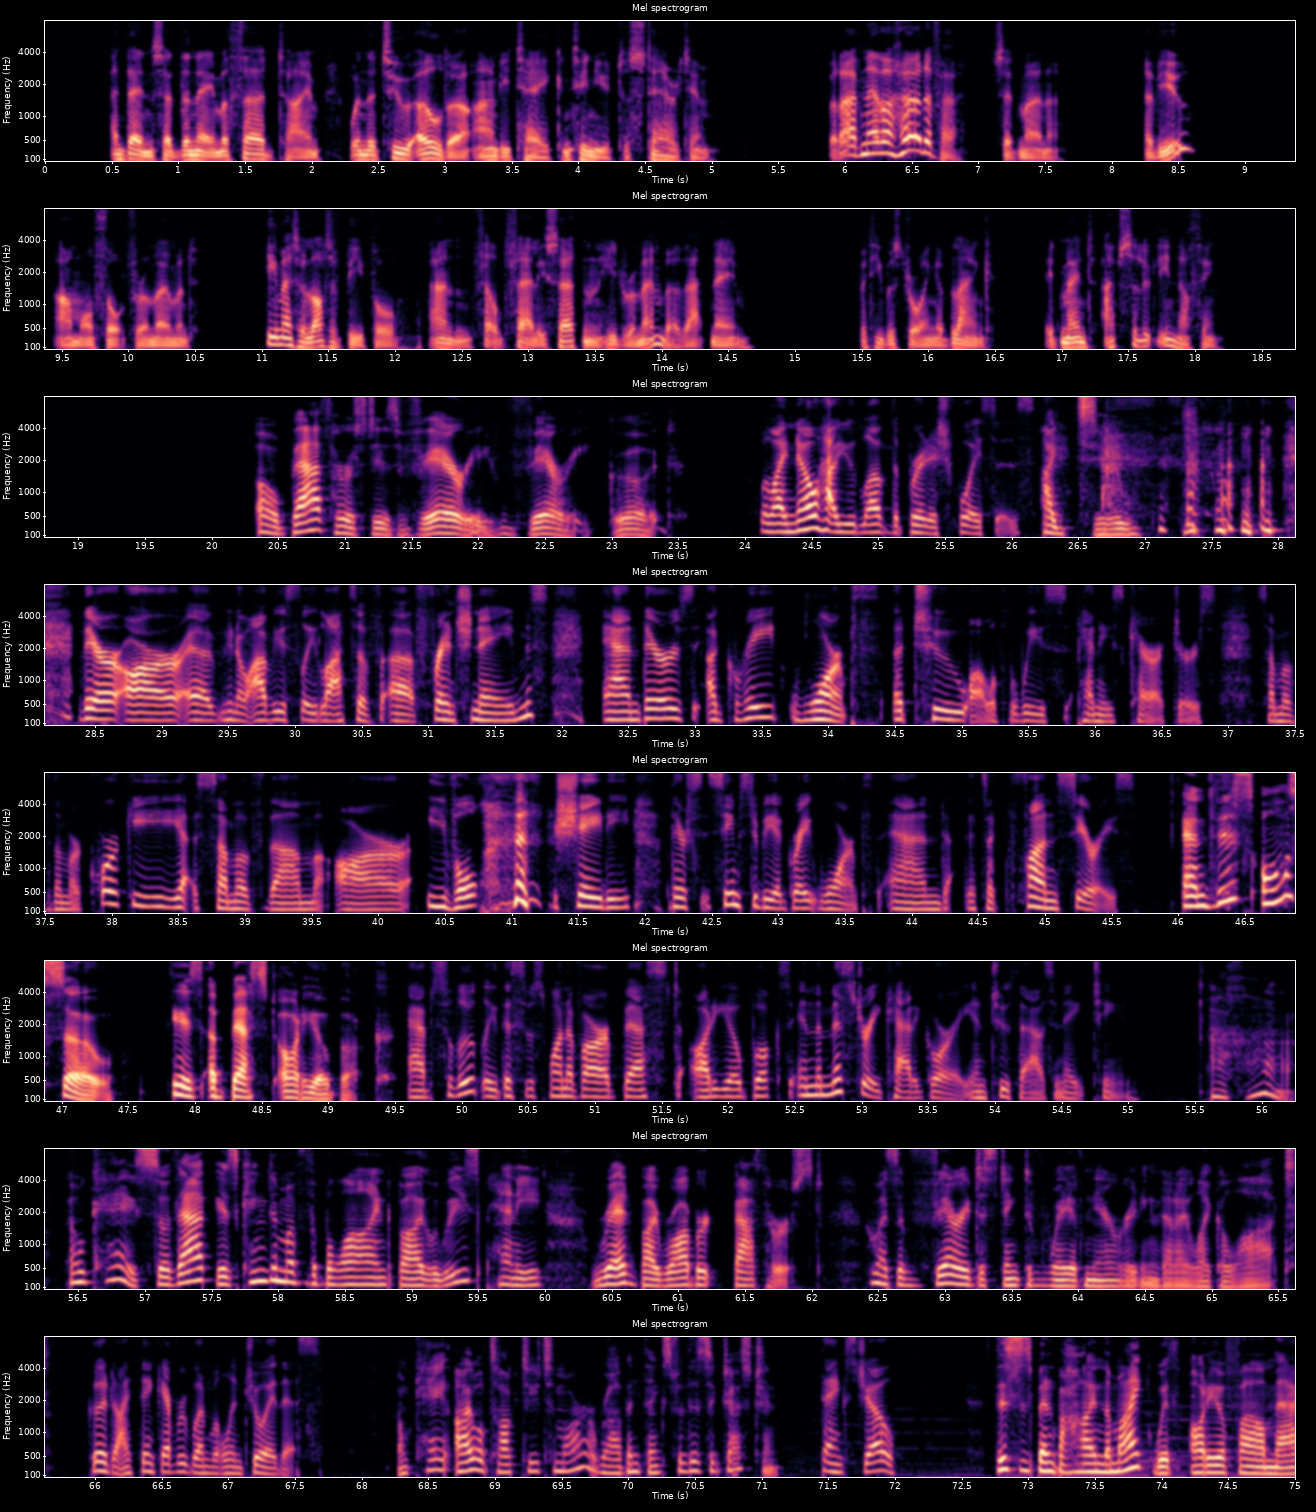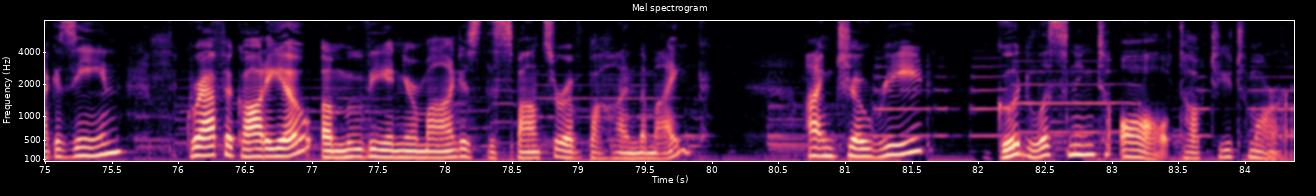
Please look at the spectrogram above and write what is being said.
and then said the name a third time when the two older invités continued to stare at him. But I've never heard of her, said Myrna. Have you? Armand thought for a moment. He met a lot of people, and felt fairly certain he'd remember that name. But he was drawing a blank. It meant absolutely nothing. Oh, Bathurst is very, very good. Well, I know how you love the British voices. I do. there are, uh, you know, obviously lots of uh, French names, and there's a great warmth uh, to all of Louise Penny's characters. Some of them are quirky, some of them are evil, shady. There seems to be a great warmth, and it's a fun series. And this also is a best audiobook. Absolutely. This was one of our best audiobooks in the mystery category in 2018. Uh-huh. Okay, so that is Kingdom of the Blind by Louise Penny, read by Robert Bathurst, who has a very distinctive way of narrating that I like a lot. Good. I think everyone will enjoy this. Okay, I will talk to you tomorrow, Robin. Thanks for the suggestion. Thanks, Jo. This has been Behind the Mic with AudioFile Magazine. Graphic Audio, a movie in your mind, is the sponsor of Behind the Mic. I'm Jo Reed. Good listening to all. Talk to you tomorrow.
